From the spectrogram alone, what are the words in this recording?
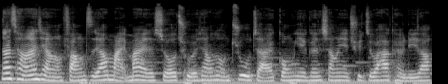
那常常讲房子要买卖的时候，除了像这种住宅、工业跟商业区之外，它可能离到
